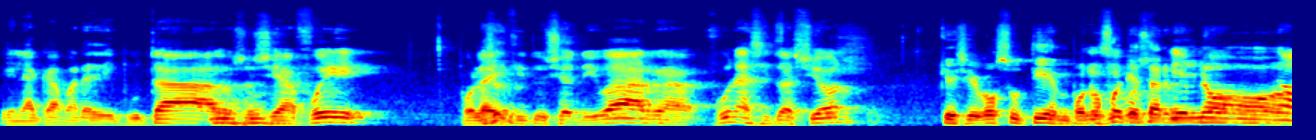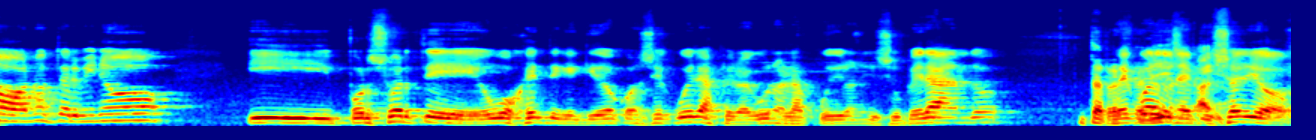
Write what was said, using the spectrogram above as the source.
en la Cámara de Diputados, o sea, fue por la destitución de Ibarra, fue una situación... Que llevó su tiempo, no fue que terminó. tiempo. No, no terminó y por suerte hubo gente que quedó con secuelas, pero algunos las pudieron ir superando. Te Recuerdo un a- episodio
